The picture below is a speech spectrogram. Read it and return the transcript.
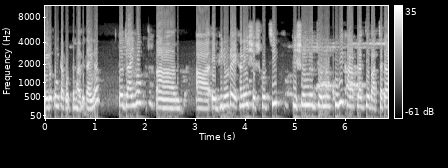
এইরকমটা করতে হবে, তাই না? তো যাই হোক এই ভিডিওটা এখানেই শেষ করছি। কৃষ্ণেন্দুর জন্য খুবই খারাপ লাগছে বাচ্চাটা।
